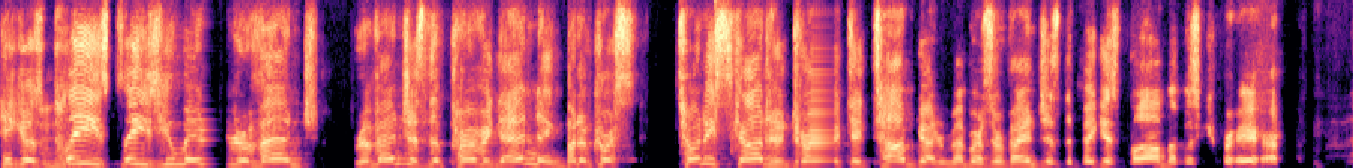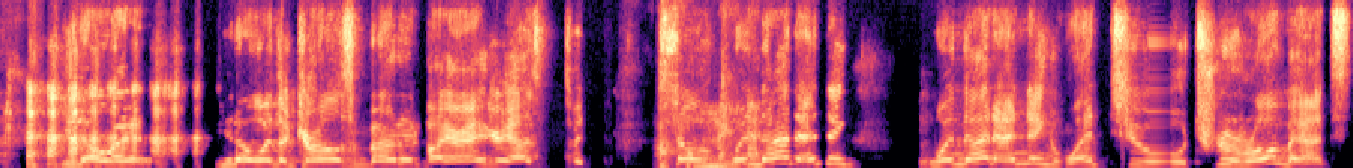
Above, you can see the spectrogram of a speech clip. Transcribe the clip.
He goes, Mhm. please, please, you made Revenge. Revenge is the perfect ending. But of course, Tony Scott, who directed Top Gun, remembers Revenge is the biggest bomb of his career. You know, when, you know, when the girl's murdered by her angry husband. So Oh, when that ending, when that ending went to True Romance,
